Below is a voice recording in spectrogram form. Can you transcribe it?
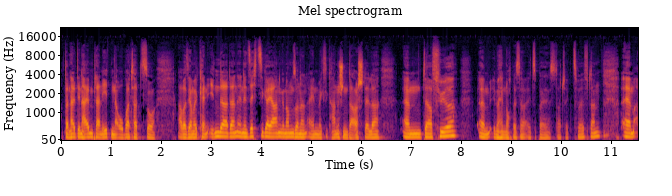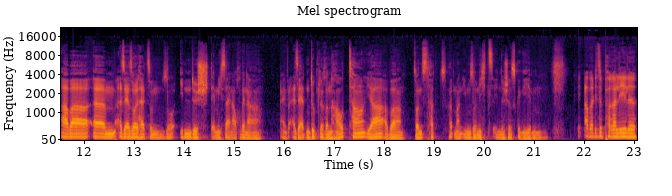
und dann halt den halben Planeten erobert hat, so. Aber sie haben halt keinen Inder dann in den 60er Jahren genommen, sondern einen mexikanischen Darsteller ähm, dafür. Ähm, immerhin noch besser als bei Star Trek 12 dann. Ähm, aber ähm, also er soll halt so, so indisch-stämmig sein, auch wenn er also er hat einen dunkleren Hautteint, ja, aber sonst hat, hat man ihm so nichts Indisches gegeben. Aber diese Parallele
